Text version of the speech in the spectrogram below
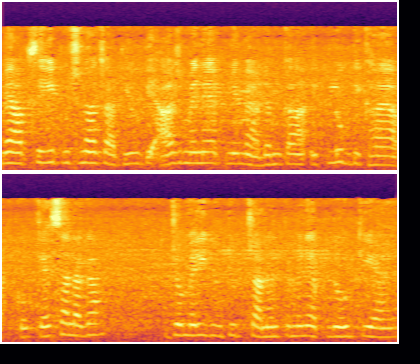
मैं आपसे ये पूछना चाहती हूँ कि आज मैंने अपने मैडम का एक लुक दिखाया आपको। कैसा लगा? जो मेरी यूट्यूब चैनल पे मैंने अपलोड किया है।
